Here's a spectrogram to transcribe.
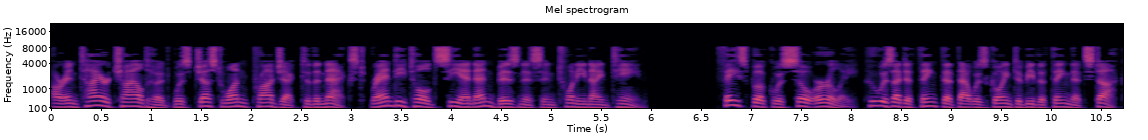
our entire childhood was just one project to the next, Randy told CNN Business in 2019. Facebook was so early, who was I to think that that was going to be the thing that stuck?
